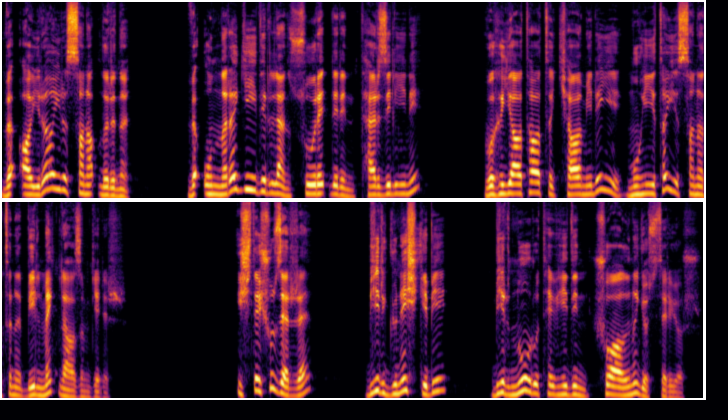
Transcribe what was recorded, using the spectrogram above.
ve ayrı ayrı sanatlarını ve onlara giydirilen suretlerin terziliğini ve hıyatatı kamileyi muhitayı sanatını bilmek lazım gelir. İşte şu zerre bir güneş gibi bir nuru tevhidin şuağını gösteriyor.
